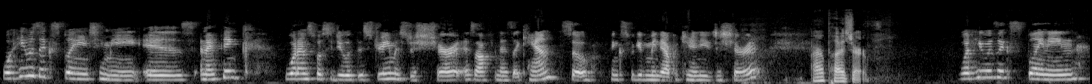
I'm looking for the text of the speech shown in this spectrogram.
what he was explaining to me is, and I think what I'm supposed to do with this dream is just share it as often as I can. So thanks for giving me the opportunity to share it. Our pleasure. What he was explaining,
